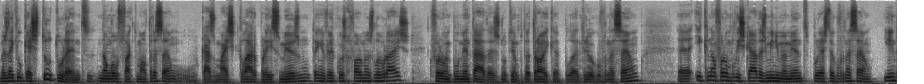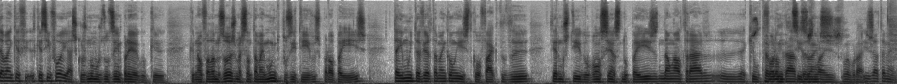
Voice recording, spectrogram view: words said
mas naquilo que é estruturante não houve de facto uma alteração. O caso mais claro para isso mesmo tem a ver com as reformas laborais que foram implementadas no tempo da Troika pela anterior governação e que não foram beliscadas minimamente por esta governação. E ainda bem que, que, assim foi. Acho que os números do desemprego, que, que não falamos hoje, mas são também muito positivos para o país, têm muito a ver também com isto, com o facto de termos tido o bom senso no país de não alterar uh, aquilo que foram decisões. Das leis laborais. Exatamente.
